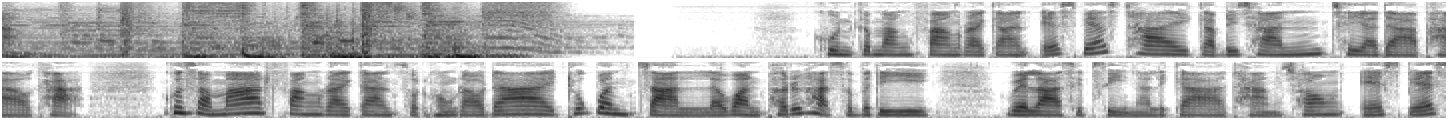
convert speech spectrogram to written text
นำ คุณกำลังฟังรายการ SBS ไทยกับดิฉัน ชยดาพาวค่ะ คุณสามารถฟังรายการสดของเราได้ทุกวันจันทร์และวันพฤหัสบดี เวลา 14 นาฬิกาทางช่อง SBS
